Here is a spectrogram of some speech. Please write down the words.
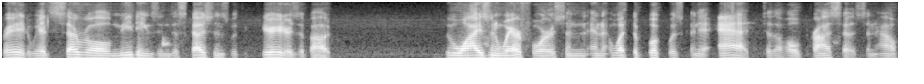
created, we had several meetings and discussions with the curators about the whys and wherefores and, and what the book was going to add to the whole process and how.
